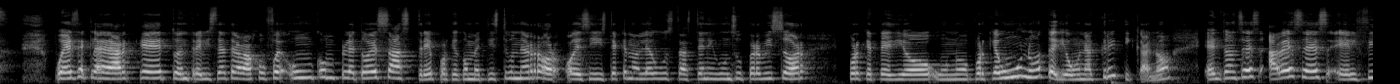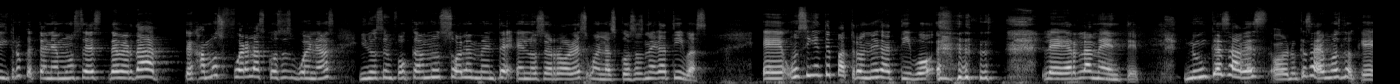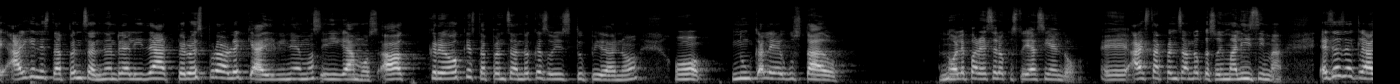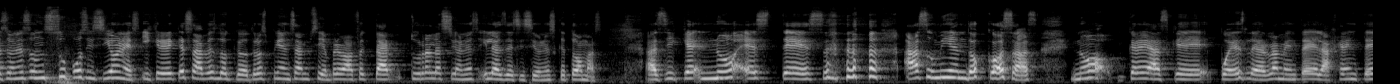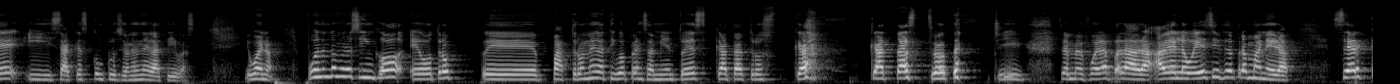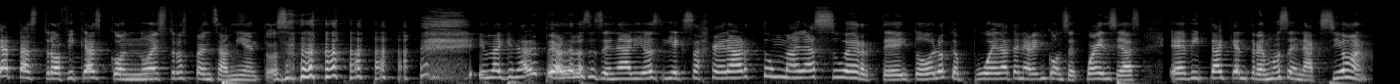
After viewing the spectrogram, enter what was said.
Puedes declarar que tu entrevista de trabajo fue un completo desastre porque cometiste un error o decidiste que no le gustaste a ningún supervisor porque te dio uno, porque uno te dio una crítica, ¿no? Entonces, a veces el filtro que tenemos es de verdad, dejamos fuera las cosas buenas y nos enfocamos solamente en los errores o en las cosas negativas. Eh, un siguiente patrón negativo, leer la mente. Nunca sabes o nunca sabemos lo que alguien está pensando en realidad, pero es probable que adivinemos y digamos, ah, creo que está pensando que soy estúpida, ¿no? O nunca le he gustado no le parece lo que estoy haciendo, eh, a estar pensando que soy malísima. Esas declaraciones son suposiciones y creer que sabes lo que otros piensan siempre va a afectar tus relaciones y las decisiones que tomas. Así que no estés asumiendo cosas, no creas que puedes leer la mente de la gente y saques conclusiones negativas. Y bueno, punto número 5, eh, otro eh, patrón negativo de pensamiento es catastrófico se me fue la palabra. A ver, lo voy a decir de otra manera. Ser catastróficas con nuestros pensamientos. Imaginar el peor de los escenarios y exagerar tu mala suerte y todo lo que pueda tener en consecuencias evita que entremos en acción.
